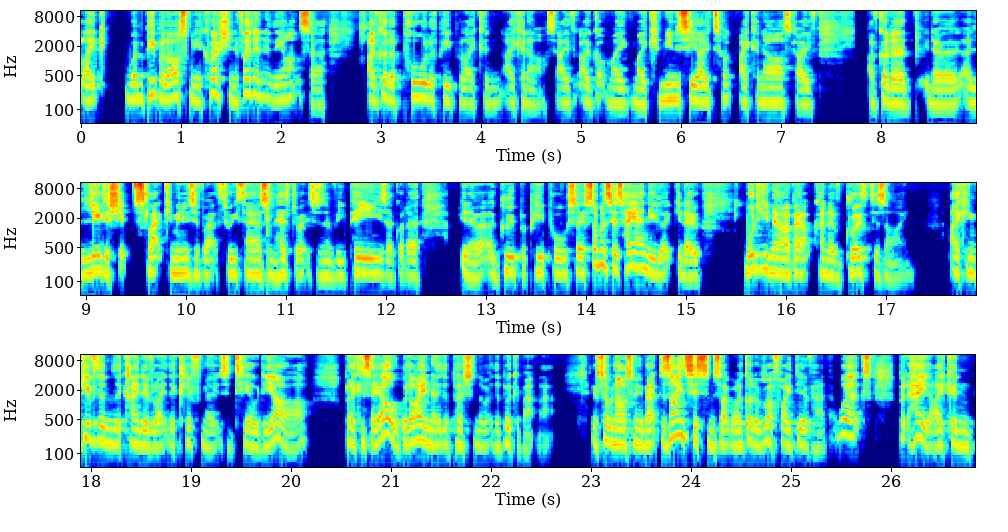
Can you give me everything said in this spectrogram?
like when people ask me a question, if I don't know the answer, I've got a pool of people I can I can ask. I've, I've got my my community I took I can ask. I've I've got a you know a leadership Slack community of about three thousand heads, directors, and VPs. I've got a you know a group of people. So if someone says, "Hey Andy, look, you know, what do you know about kind of growth design?" I can give them the kind of like the cliff notes and TLDR, but I can say, oh, but I know the person that wrote the book about that. If someone asks me about design systems, like, well, I've got a rough idea of how that works, but hey, I can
